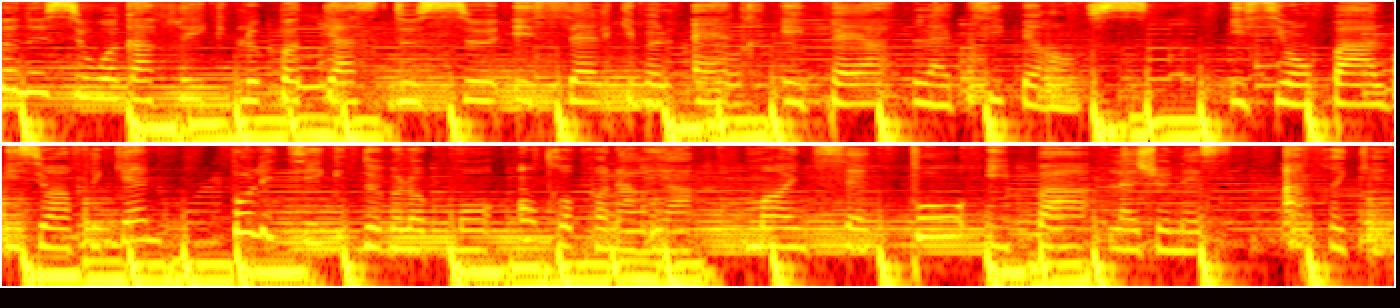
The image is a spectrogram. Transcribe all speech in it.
Bienvenue sur Walk Afrique, le podcast de ceux et celles qui veulent être et faire la différence. Ici, on parle vision africaine, politique, développement, entrepreneuriat, mindset pour et par la jeunesse africaine.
